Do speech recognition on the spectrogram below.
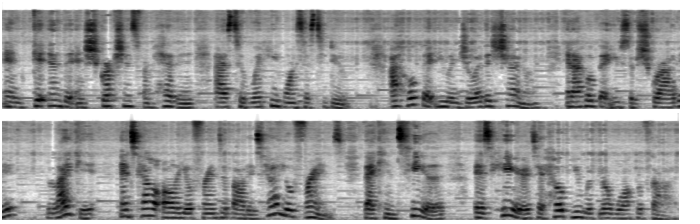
and getting the instructions from heaven as to what He wants us to do. I hope that you enjoy this channel and I hope that you subscribe it, like it, and tell all your friends about it. Tell your friends that Kentia is here to help you with your walk with God.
